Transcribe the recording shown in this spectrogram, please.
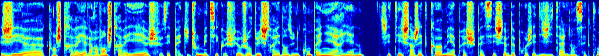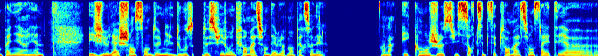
j'ai euh, quand je travaillais, alors avant je travaillais, je faisais pas du tout le métier que je fais aujourd'hui, je travaillais dans une compagnie aérienne. J'étais chargée de com et après je suis passée chef de projet digital dans cette compagnie aérienne. Et j'ai eu la chance en 2012 de suivre une formation de développement personnel. Voilà. Et quand je suis sortie de cette formation, ça a été euh,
